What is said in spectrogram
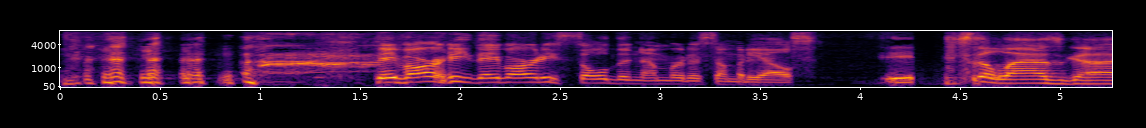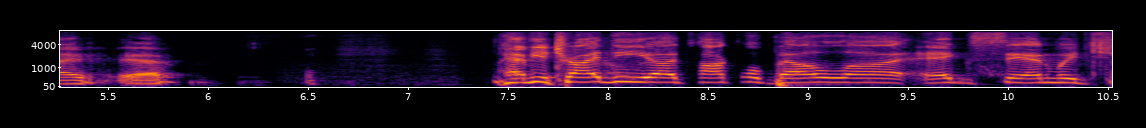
They've already they've already sold the number to somebody else. It's the last guy. Yeah. Have you tried the uh, Taco Bell uh, egg sandwich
